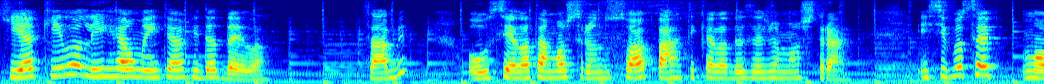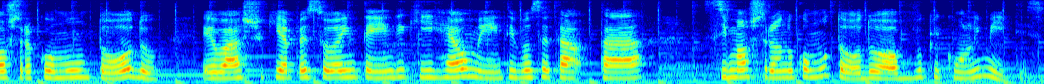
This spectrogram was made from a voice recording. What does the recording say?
que aquilo ali realmente é a vida dela, sabe? Ou se ela tá mostrando só a parte que ela deseja mostrar. E se você mostra como um todo, eu acho que a pessoa entende que realmente você tá, tá se mostrando como um todo, óbvio que com limites.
